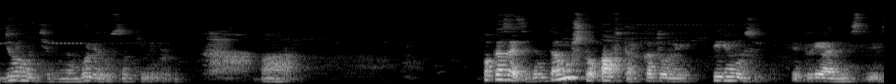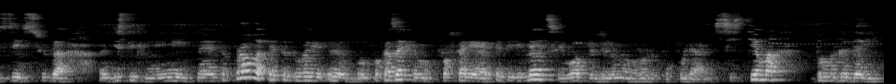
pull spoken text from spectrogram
дернуть его на более высокий уровень. Показателем тому, что автор, который переносит эту реальность здесь сюда, действительно имеет на это право, это э, показателем, повторяю, это является его определенного рода популярность. Система благодарит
